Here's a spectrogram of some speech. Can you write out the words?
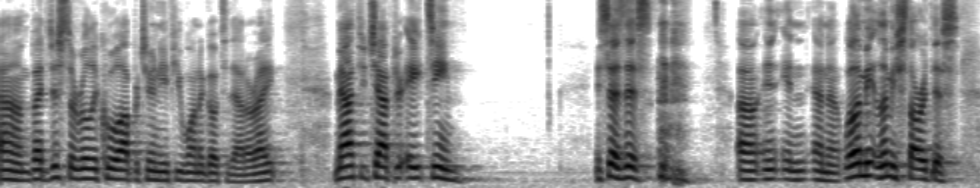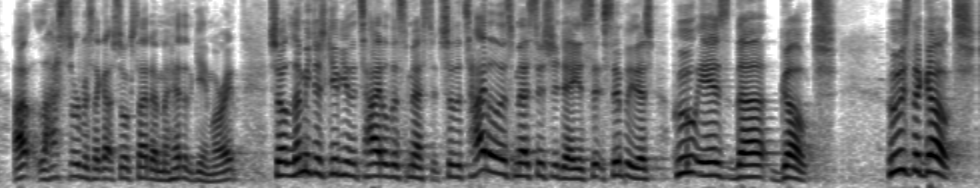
um, but just a really cool opportunity if you want to go to that, all right? Matthew chapter 18. It says this. uh, in, in, in uh, well, let me, let me start with this. I, last service, I got so excited. I'm ahead of the game, all right? So let me just give you the title of this message. So the title of this message today is simply this Who is the GOAT? Who's the GOAT?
